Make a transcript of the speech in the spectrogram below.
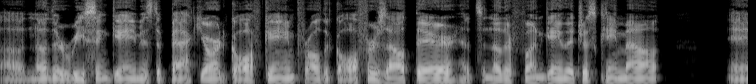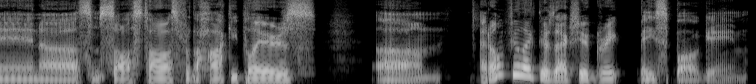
another recent game is the backyard golf game for all the golfers out there. That's another fun game that just came out. And uh, some sauce toss for the hockey players. Um, I don't feel like there's actually a great baseball game.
